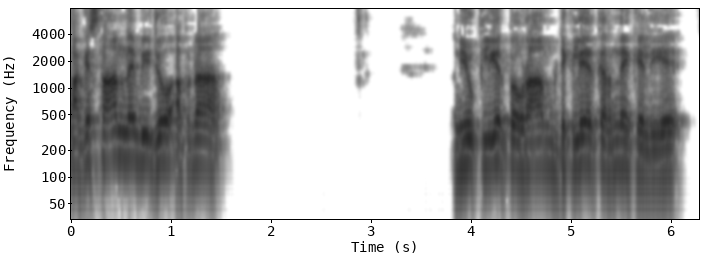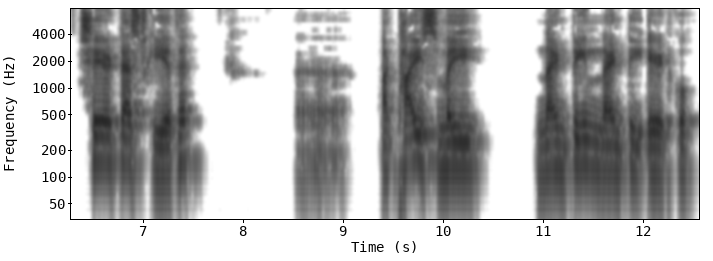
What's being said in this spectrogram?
پاکستان نے بھی جو اپنا نیوکلیر پروگرام ڈکلیئر کرنے کے لیے چھ ٹیسٹ کیے تھے اٹھائیس مئی نائنٹین نائنٹی ایٹ کو۔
